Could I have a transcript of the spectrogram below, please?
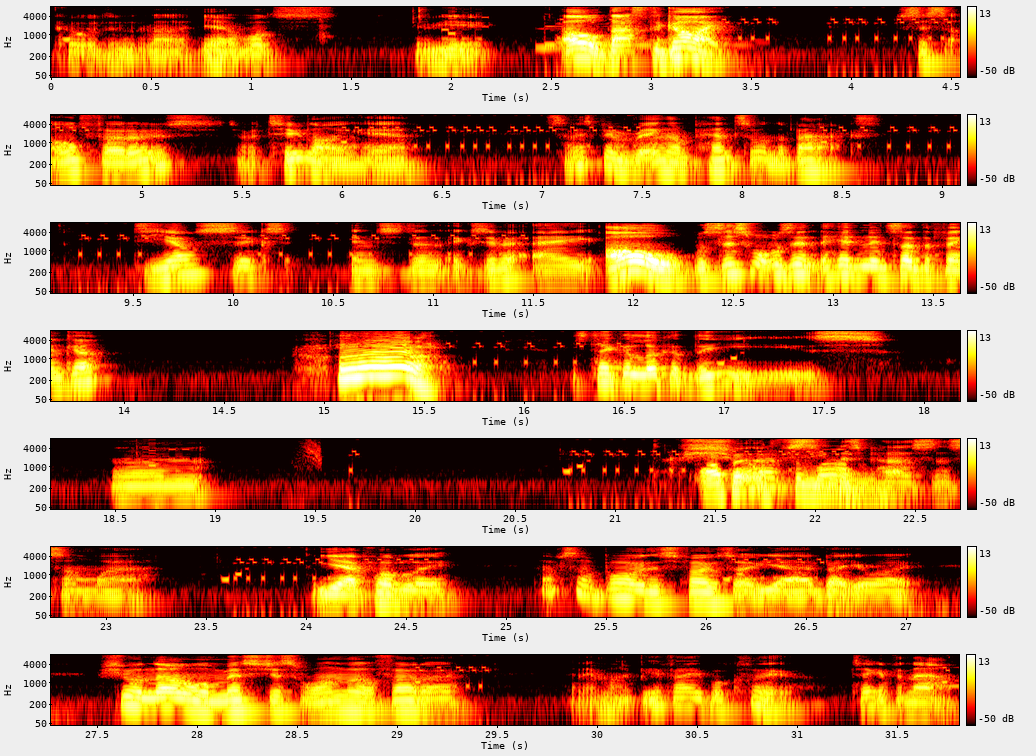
Cool, it didn't matter. Yeah, what's... Who are you? Oh, that's the guy! It's just old photos. There are two lying here. Something's been written on pencil on the backs. DL6 incident, Exhibit A. Oh, was this what was in, hidden inside the thinker? Ah! Let's take a look at these. Um, I'm sure I've seen this person somewhere. Yeah, probably. Perhaps I'll borrow this photo. Yeah, I bet you're right. I'm sure no one will miss just one little photo. And it might be a valuable clue. Take it for now.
